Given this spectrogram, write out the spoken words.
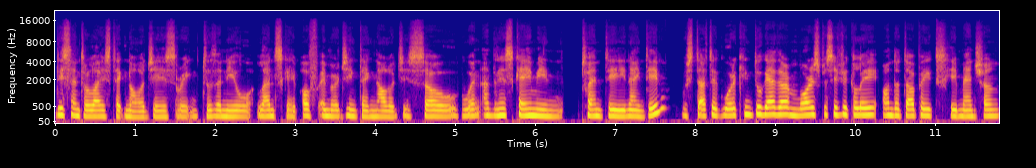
decentralized technologies bring to the new landscape of emerging technologies. So when andres came in 2019 we started working together more specifically on the topics he mentioned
